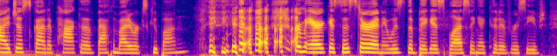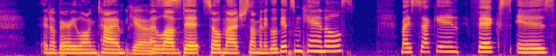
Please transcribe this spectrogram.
I just got a pack of Bath and Body Works coupon from Erica's sister, and it was the biggest blessing I could have received in a very long time. Yes. I loved it so much. So I'm gonna go get some candles. My second fix is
